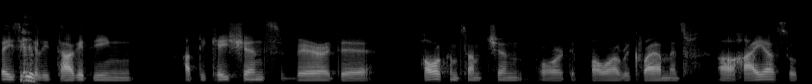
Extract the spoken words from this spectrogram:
basically targeting applications where the power consumption or the power requirements are higher, so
